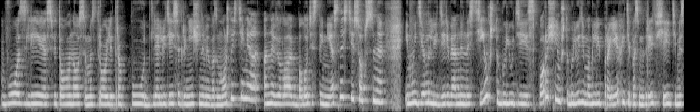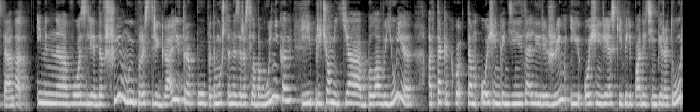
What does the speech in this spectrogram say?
Возле Святого Носа мы строили тропу для людей с ограниченными возможностями. Она вела к болотистой местности, собственно, и мы делали деревянный настил, чтобы люди с поручнем, чтобы люди могли проехать и посмотреть все эти места. Именно возле Давши мы простригали тропу, потому что она заросла багульником. И причем я была в июле, а так как там очень континентальный режим и очень резкие перепады температур,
